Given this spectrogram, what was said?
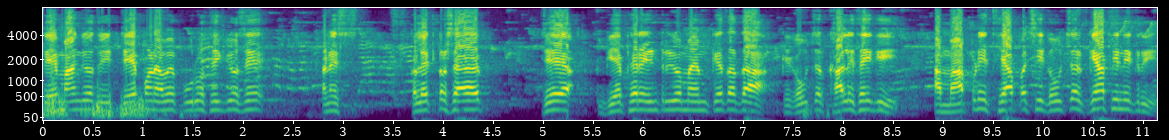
તે માંગ્યો હતી તે પણ હવે પૂરો થઈ ગયો છે. અને કલેક્ટર સાહેબ જે ગેફેરે ઇન્ટરવ્યુમાં એમ કહેતા હતા કે ગૌચર ખાલી થઈ ગઈ. આ માપણી થયા પછી ગૌચર ક્યાંથી નીકળી?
